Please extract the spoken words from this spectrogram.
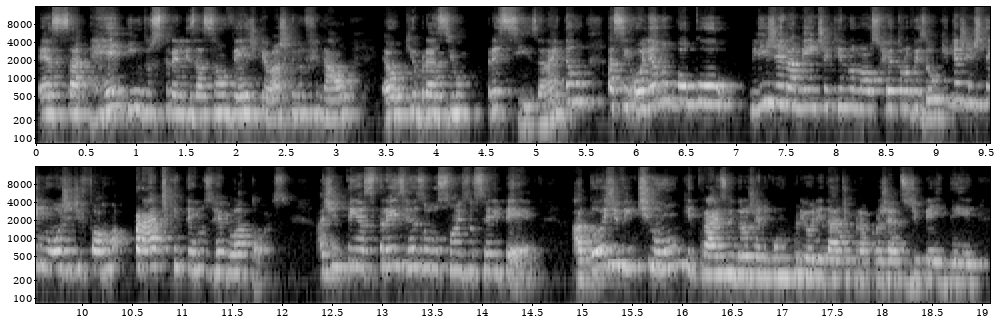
essa reindustrialização verde, que eu acho que no final é o que o Brasil precisa, né? Então, assim, olhando um pouco ligeiramente aqui no nosso retrovisor, o que, que a gente tem hoje de forma prática em termos regulatórios? A gente tem as três resoluções do CNPE. A 2 de 21, que traz o hidrogênio como prioridade para projetos de P&D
